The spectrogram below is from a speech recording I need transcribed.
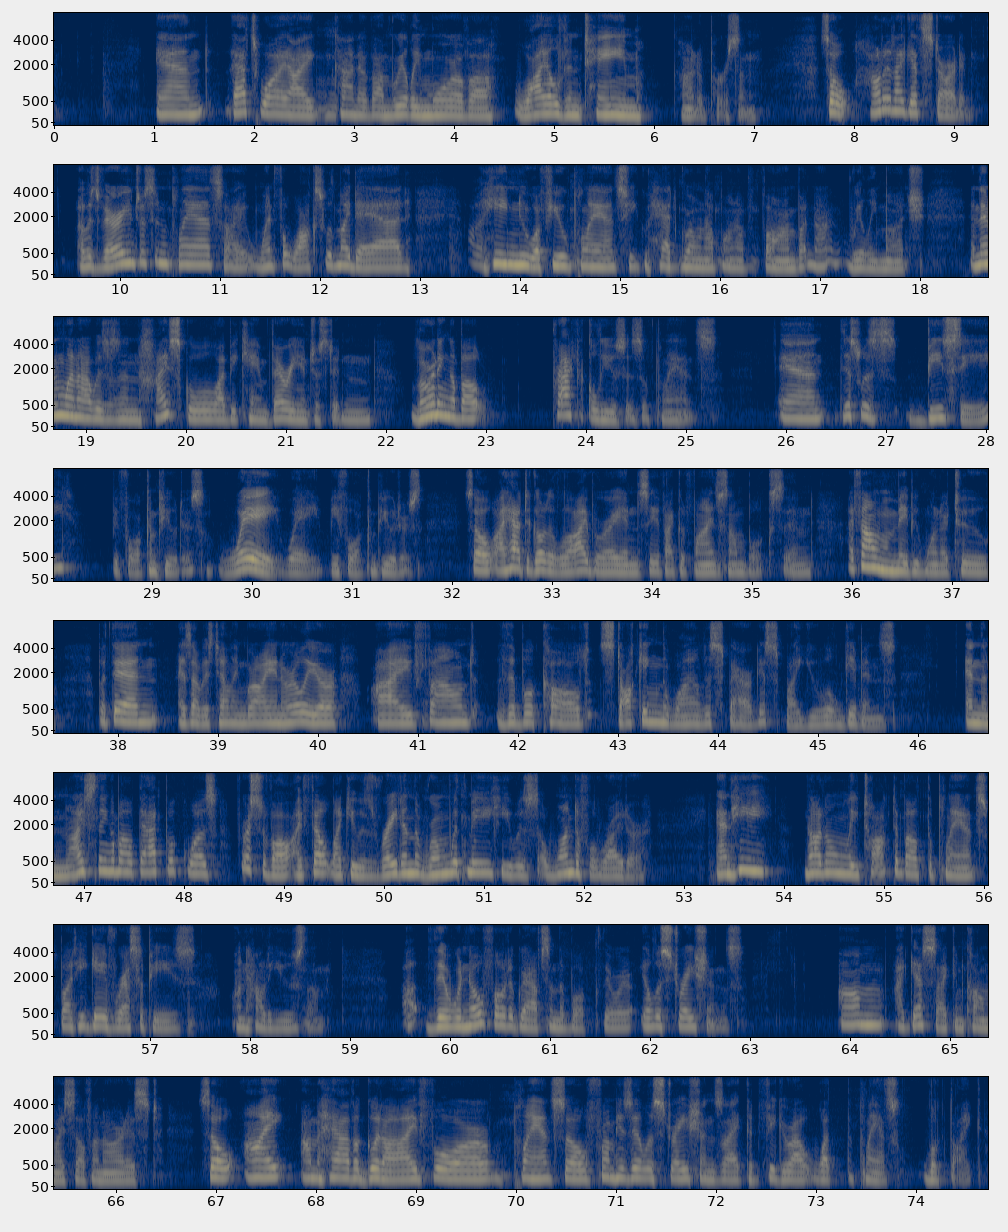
And that's why I kind of, I'm really more of a wild and tame kind of person. So, how did I get started? I was very interested in plants. I went for walks with my dad. Uh, he knew a few plants. He had grown up on a farm, but not really much. And then when I was in high school, I became very interested in learning about practical uses of plants. And this was BC, before computers, way, way before computers. So I had to go to the library and see if I could find some books. And I found maybe one or two. But then, as I was telling Brian earlier, I found the book called Stalking the Wild Asparagus by Euell Gibbons. And the nice thing about that book was, first of all, I felt like he was right in the room with me. He was a wonderful writer. And he not only talked about the plants, but he gave recipes on how to use them. Uh, there were no photographs in the book, there were illustrations. Um, I guess I can call myself an artist. So I um, have a good eye for plants. So from his illustrations, I could figure out what the plants looked like.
